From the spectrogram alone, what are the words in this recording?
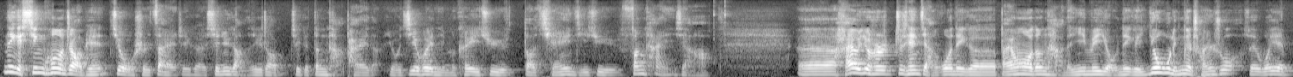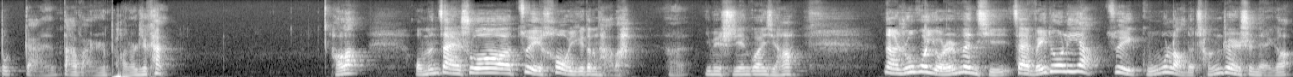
那个星空的照片就是在这个仙女港的这个照这个灯塔拍的，有机会你们可以去到前一集去翻看一下啊。呃，还有就是之前讲过那个白皇后灯塔呢，因为有那个幽灵的传说，所以我也不敢大晚上跑那儿去看。好了，我们再说最后一个灯塔吧。啊，因为时间关系哈。那如果有人问起在维多利亚最古老的城镇是哪个，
